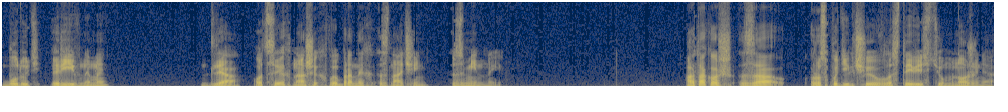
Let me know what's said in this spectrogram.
будуть рівними для оцих наших вибраних значень змінної. А також за розподільчою властивістю множення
